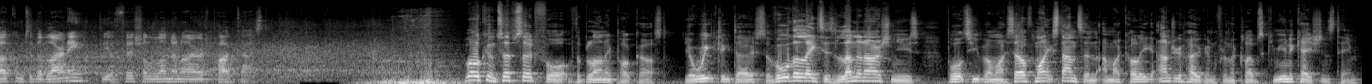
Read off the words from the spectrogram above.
Welcome to the Blarney, the official London Irish podcast. Welcome to episode 4 of the Blarney Podcast, your weekly dose of all the latest London Irish news brought to you by myself, Mike Stanton, and my colleague Andrew Hogan from the club's communications team.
